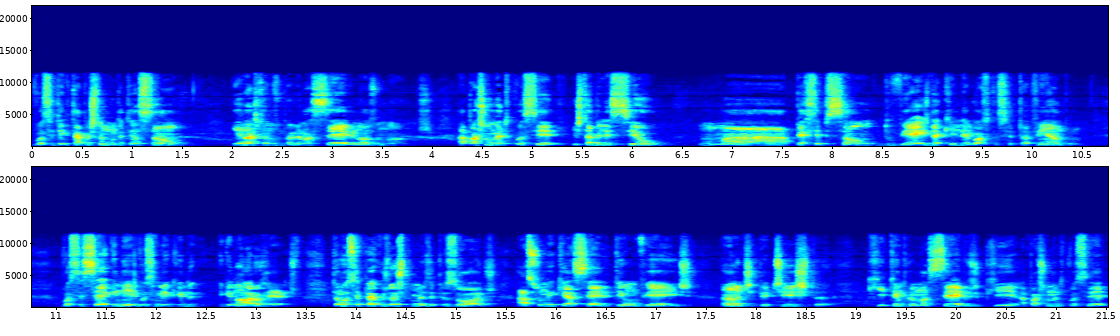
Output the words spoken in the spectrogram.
Você tem que estar prestando muita atenção e nós temos um problema sério, nós humanos. A partir do momento que você estabeleceu uma percepção do viés daquele negócio que você está vendo, você segue nele, você meio que ignora o resto. Então você pega os dois primeiros episódios, assume que a série tem um viés antipetista, que tem um problema sério de que a partir do momento que você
